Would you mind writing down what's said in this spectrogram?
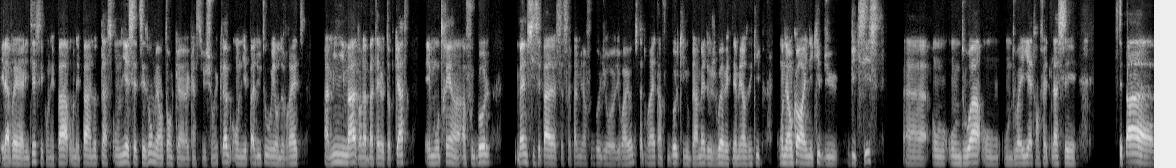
Et la vraie réalité, c'est qu'on n'est pas, on n'est pas à notre place. On y est cette saison, mais en tant qu'in- qu'institution et club, on n'y est pas du tout. Oui, on devrait être à minima dans la bataille au top 4 et montrer un, un football, même si c'est pas, ça serait pas le meilleur football du, du royaume, ça devrait être un football qui nous permet de jouer avec les meilleures équipes. On est encore à une équipe du Big Six. Euh, on, on doit, on, on doit y être en fait. Là, c'est, c'est pas,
